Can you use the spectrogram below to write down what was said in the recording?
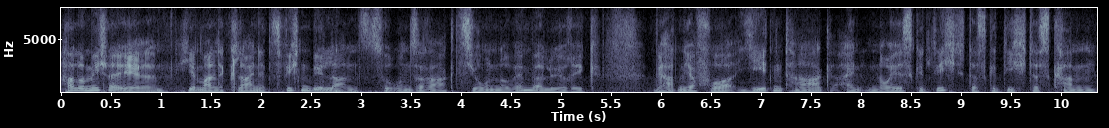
Hallo Michael, hier mal eine kleine Zwischenbilanz zu unserer Aktion Novemberlyrik. Wir hatten ja vor, jeden Tag ein neues Gedicht. Das Gedicht, das kann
